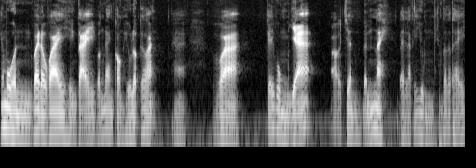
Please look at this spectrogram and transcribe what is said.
cái mô hình vai đầu vai hiện tại vẫn đang còn hiệu lực các bạn à, và cái vùng giá ở trên đỉnh này đây là cái vùng chúng ta có thể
